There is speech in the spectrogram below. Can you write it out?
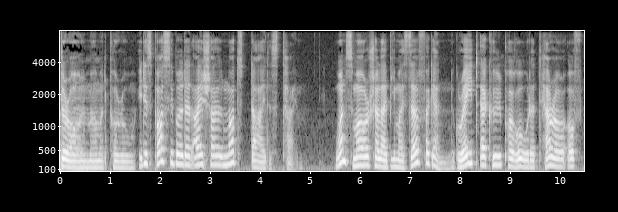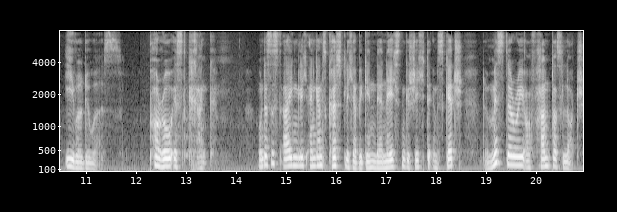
After all, murmured Poirot, it is possible that I shall not die this time. Once more shall I be myself again, the great Hercule Poirot, the terror of evildoers. Poirot ist krank. Und das ist eigentlich ein ganz köstlicher Beginn der nächsten Geschichte im Sketch The Mystery of Hunter's Lodge,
